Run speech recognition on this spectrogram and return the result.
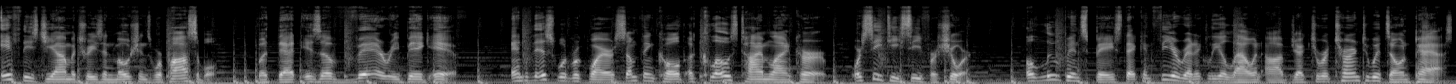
if these geometries and motions were possible, but that is a very big if. And this would require something called a closed timelike curve, or CTC for short, a loop in space that can theoretically allow an object to return to its own past.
